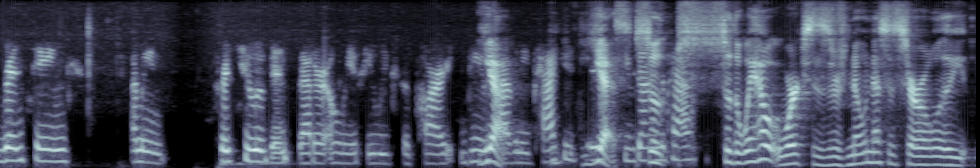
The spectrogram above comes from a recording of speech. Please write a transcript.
renting, I mean, for two events that are only a few weeks apart. Do you yeah. have any packages? Yes. so, the past? so the way how it works is there's no necessarily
